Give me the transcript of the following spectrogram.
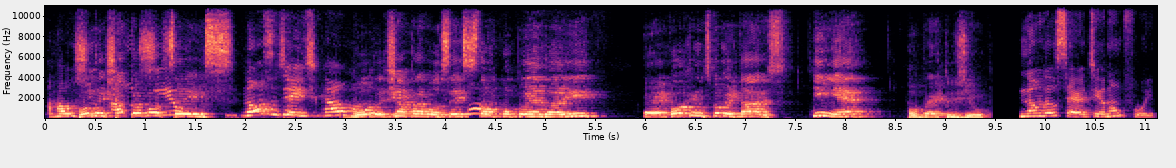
Raul Vou deixar Gil. vocês. Nossa, gente, calma. Vou Raul deixar pra vocês que estão acompanhando aí. É, coloquem nos comentários quem é Roberto Gil. Não deu certo e eu não fui.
